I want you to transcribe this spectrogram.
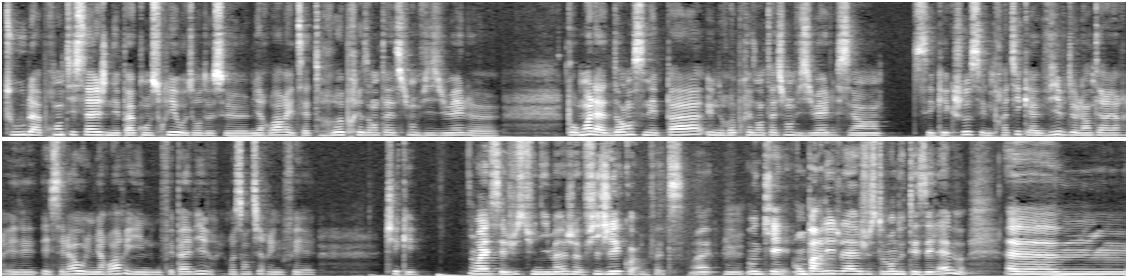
tout l'apprentissage n'est pas construit autour de ce miroir et de cette représentation visuelle. Pour moi, la danse n'est pas une représentation visuelle, c'est un c'est quelque chose, c'est une pratique à vivre de l'intérieur. Et, c'est là où le miroir, il nous fait pas vivre, ressentir, il nous fait checker. Ouais, c'est juste une image figée, quoi, en fait. Ouais. Mm. Ok. On parlait là justement de tes élèves. Euh,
